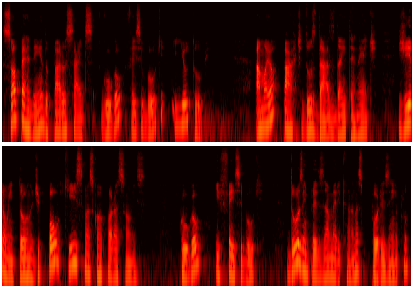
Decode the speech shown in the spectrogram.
só perdendo para os sites Google, Facebook e YouTube. A maior parte dos dados da internet giram em torno de pouquíssimas corporações. Google e Facebook, duas empresas americanas, por exemplo,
